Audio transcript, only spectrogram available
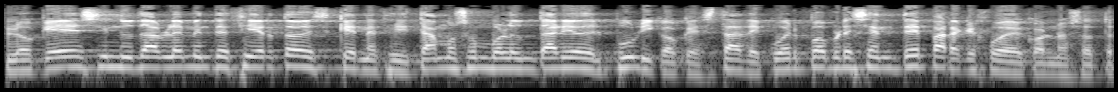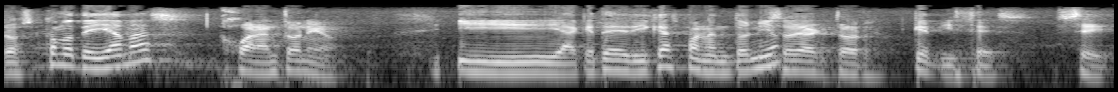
Lo que es indudablemente cierto es que necesitamos un voluntario del público que está de cuerpo presente para que juegue con nosotros. ¿Cómo te llamas? Juan Antonio. ¿Y a qué te dedicas, Juan Antonio? Soy actor. ¿Qué dices? Sí.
